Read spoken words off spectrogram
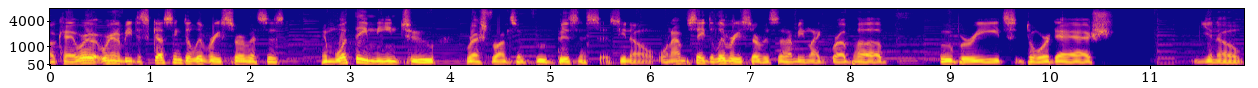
Okay, we're, we're going to be discussing delivery services and what they mean to restaurants and food businesses. You know, when I say delivery services, I mean like Grubhub, Uber Eats, DoorDash, you know,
